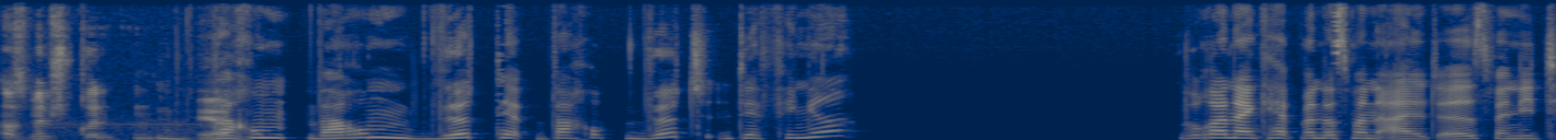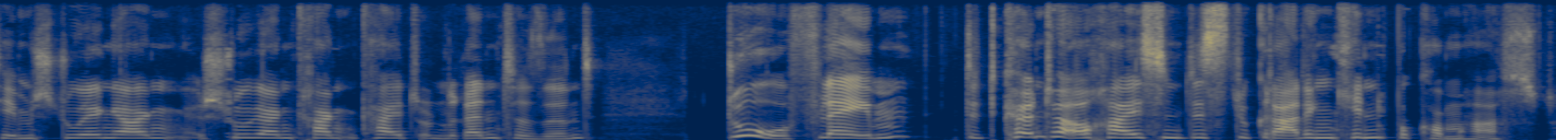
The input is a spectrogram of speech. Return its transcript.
Also mit Sprinten. Warum, warum wird der, warum wird der Finger? Woran erkennt man, dass man alt ist, wenn die Themen Stuhlgang, Stuhlgang, Krankheit und Rente sind? Du, Flame, das könnte auch heißen, dass du gerade ein Kind bekommen hast.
